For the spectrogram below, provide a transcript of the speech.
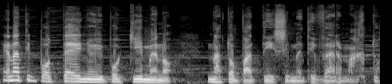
ένα τυποτένιο υποκείμενο να το πατήσει με τη βέρμαχτο.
